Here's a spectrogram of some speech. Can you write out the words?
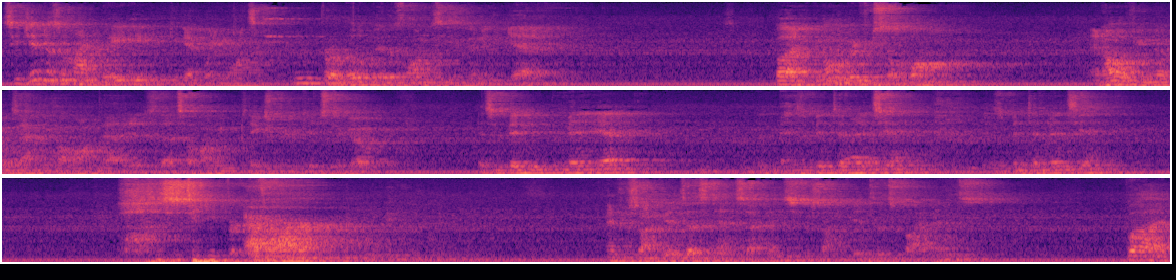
See, Jim doesn't mind waiting to get what he wants for a little bit as long as he's going to get it. But you can only wait for so long. And all of you know exactly how long that is. That's how long it takes for your kids to go. Has it been a minute yet? Has it been 10 minutes yet? Has it been 10 minutes yet? Oh, this is taking forever. And for some kids, that's 10 seconds. For some kids, it's 5 minutes. But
